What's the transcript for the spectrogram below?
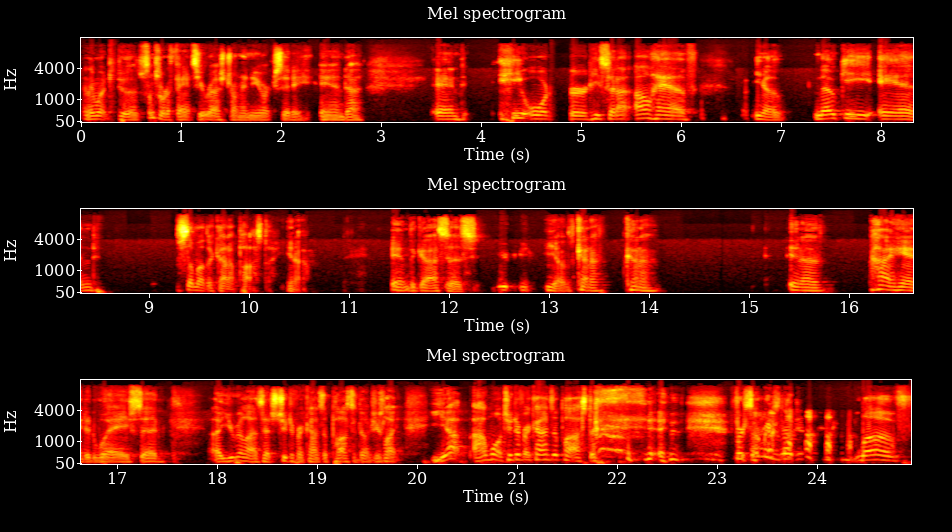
and they went to some sort of fancy restaurant in New York City, and uh, and he ordered. He said, "I- "I'll have, you know, gnocchi and some other kind of pasta, you know." And the guy says, you, you, you know, kind of, kind of in a high-handed way said, uh, "You realize that's two different kinds of pasta, don't you?" She's like, "Yep, I want two different kinds of pasta." and for some reason, I just love.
